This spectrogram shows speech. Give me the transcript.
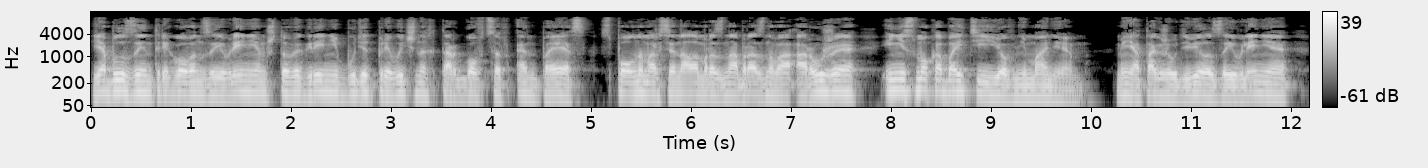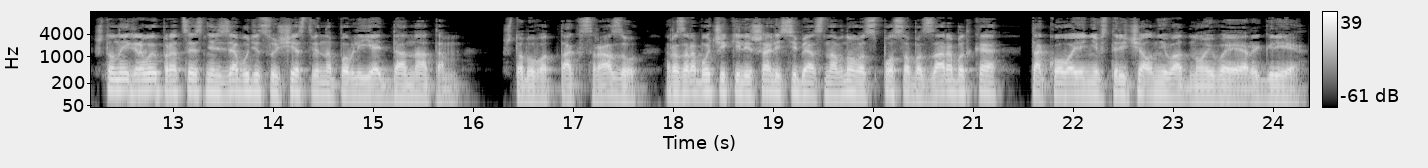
я был заинтригован заявлением, что в игре не будет привычных торговцев НПС с полным арсеналом разнообразного оружия и не смог обойти ее вниманием. Меня также удивило заявление, что на игровой процесс нельзя будет существенно повлиять донатом. Чтобы вот так сразу разработчики лишали себя основного способа заработка, такого я не встречал ни в одной VR-игре.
